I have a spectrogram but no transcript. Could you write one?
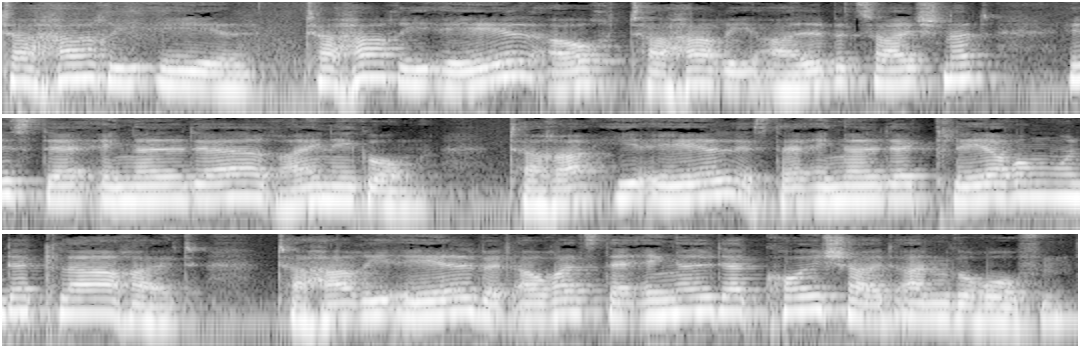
Tahariel. Tahariel, auch Taharial bezeichnet, ist der Engel der Reinigung. Tahariel ist der Engel der Klärung und der Klarheit. Tahariel wird auch als der Engel der Keuschheit angerufen.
